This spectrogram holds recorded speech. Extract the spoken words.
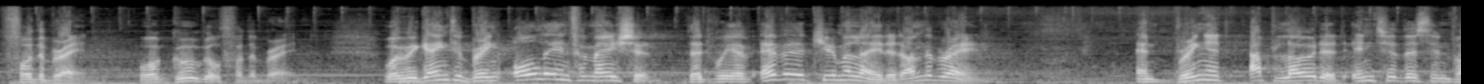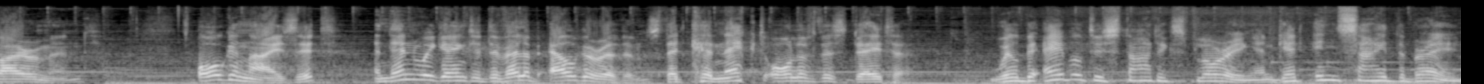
for the brain, or Google for the brain, where we're going to bring all the information that we have ever accumulated on the brain and bring it, upload it into this environment, organize it, and then we're going to develop algorithms that connect all of this data we'll be able to start exploring and get inside the brain.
